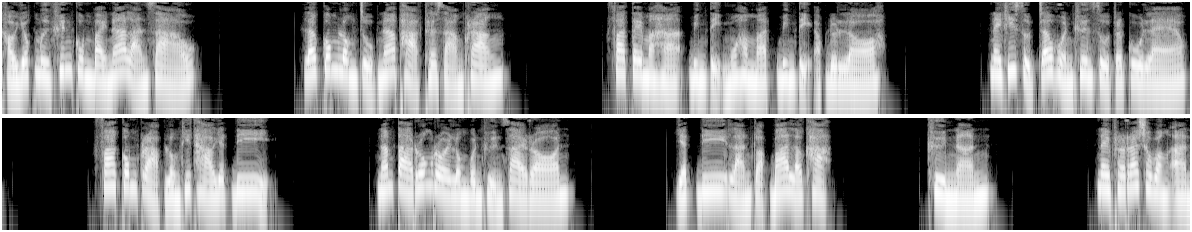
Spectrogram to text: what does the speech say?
เขายกมือขึ้นกุมใบหน้าหลานสาว แล้วก้มลงจูบหน้าผากเธอสามครั้ง ฟาเตมะฮะบินติมุฮัมมัดบินติอับดุลลอฮ์ในที่สุดเจ้าหวนคืนสู่ตระกูลแล้วฟาก้มกราบลงที่เท้ายัดดี้ น้ำตาร่วงโรยลงบนผืนทรายร้อน ยัดดี้หลานกลับบ้านแล้วค่ะ คืนนั้น ในพระราชวังอัน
